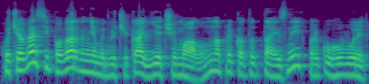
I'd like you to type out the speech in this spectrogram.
Хоча версій повернення Медведчука є чимало. Ну, наприклад, одна із них, про яку говорять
